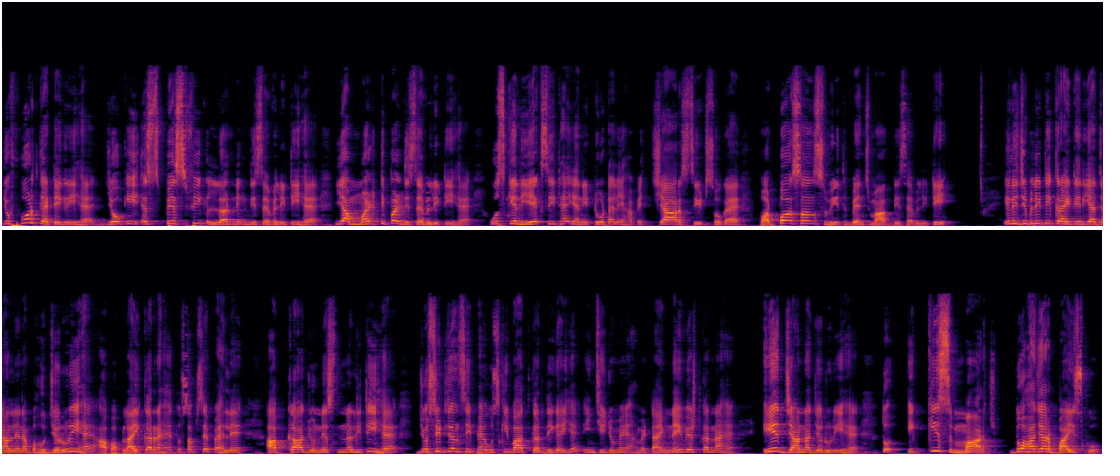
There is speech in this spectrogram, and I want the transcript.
जो फोर्थ कैटेगरी है, जो कि स्पेसिफिक लर्निंग डिसेबिलिटी है या मल्टीपल डिसेबिलिटी है, उसके लिए एक सीट है, यानी टोटल यहाँ पे चार सीट्स हो गए for person with benchmark disability eligibility criteria जान लेना बहुत ज़रूरी है। आप अप्लाई कर रहे हैं तो सबसे पहले आपका जो नेशनलिटी है, जो सिटीजनशिप है, उसकी बात कर दी गई है। इन चीज़ों में हमें टाइम नहीं वेस्ट करना है। एज जानना ज़रूरी है। तो 21 मार्च 2022 को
